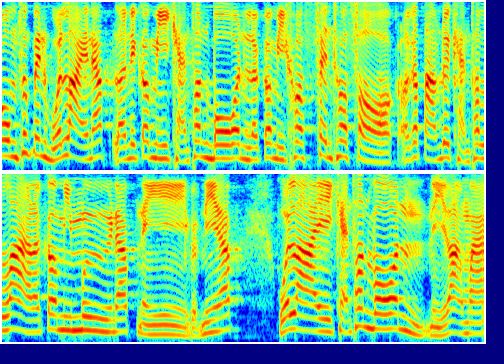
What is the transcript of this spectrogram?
กลมซึ่งเป็นหัวไหล่นะครับ แล้วนี่ก็มีแขนท่อนบน แล้วก็มีข้อเส้นข้อศอก แล้วก็ตามด้วยแขนท่อนล่าง แล้วก็มีมือนะครับนี่แบบนี้นะครับ หัวไหล่แขนท่อนบนนี่ล่างมา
